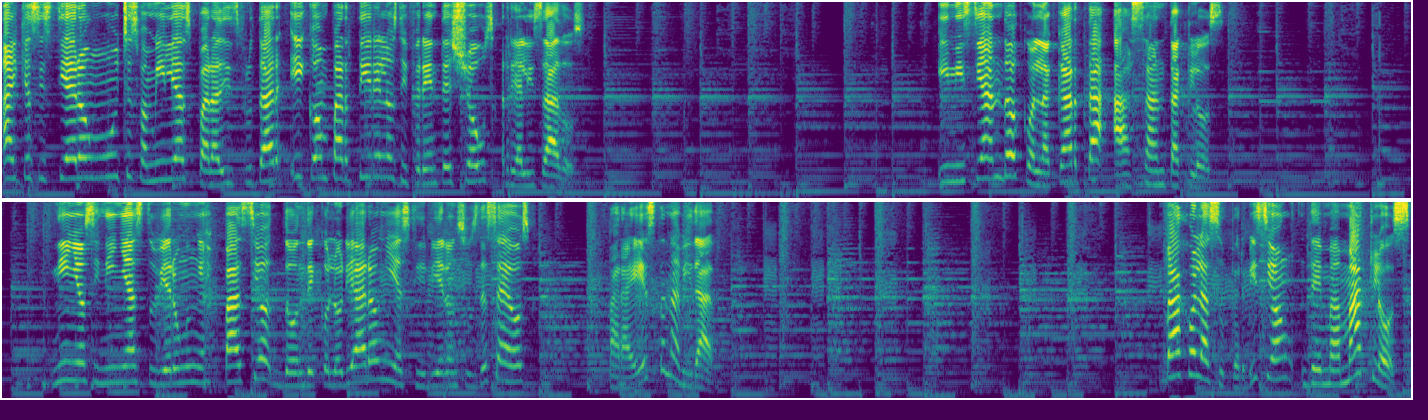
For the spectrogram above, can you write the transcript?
al que asistieron muchas familias para disfrutar y compartir en los diferentes shows realizados. Iniciando con la carta a Santa Claus. Niños y niñas tuvieron un espacio donde colorearon y escribieron sus deseos para esta Navidad. Bajo la supervisión de Mamá Claus,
